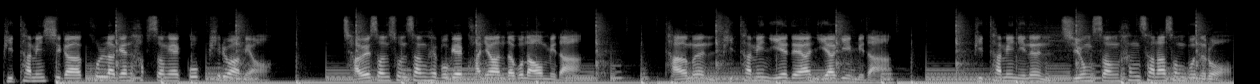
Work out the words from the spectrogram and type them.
비타민 C가 콜라겐 합성에 꼭 필요하며 자외선 손상 회복에 관여한다고 나옵니다. 다음은 비타민 E에 대한 이야기입니다. 비타민 E는 지용성 항산화 성분으로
